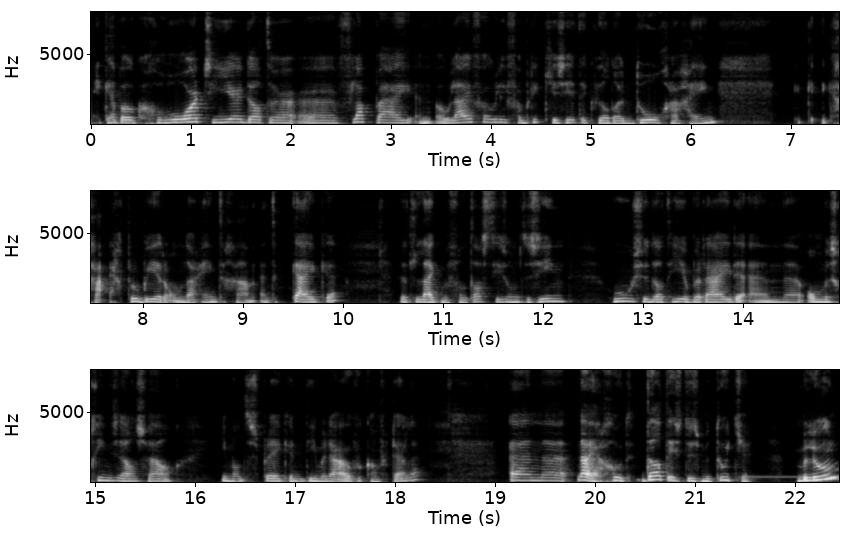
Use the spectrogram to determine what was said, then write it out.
ik heb ook gehoord hier dat er uh, vlakbij een olijfoliefabriekje zit. Ik wil daar dolgraag heen. Ik, ik ga echt proberen om daarheen te gaan en te kijken. Het lijkt me fantastisch om te zien hoe ze dat hier bereiden. En uh, om misschien zelfs wel iemand te spreken die me daarover kan vertellen. En nou ja, goed, dat is dus mijn toetje. Meloen,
